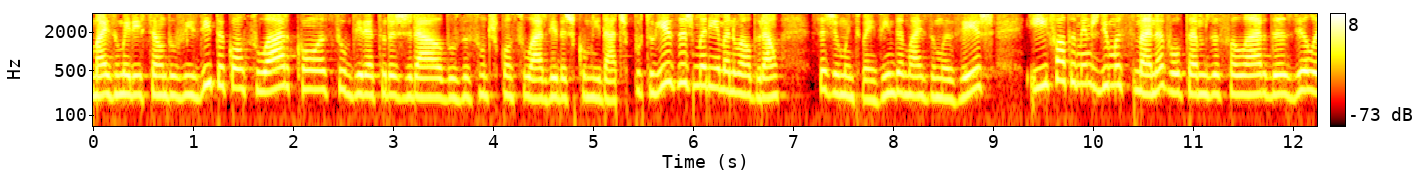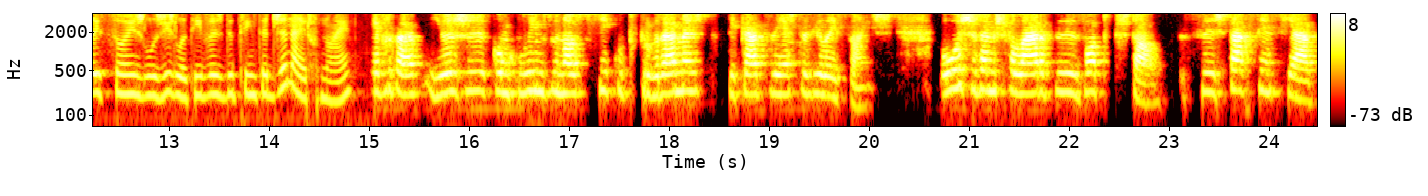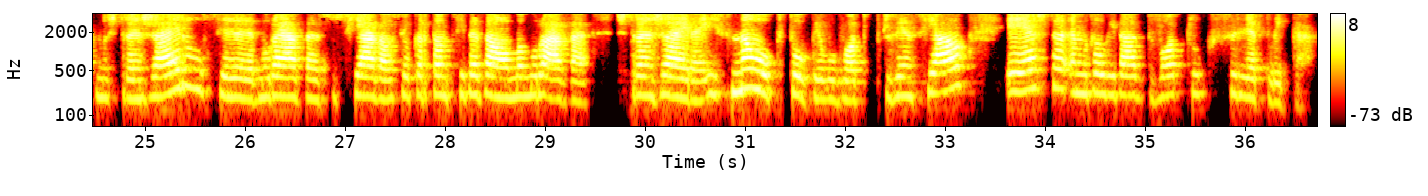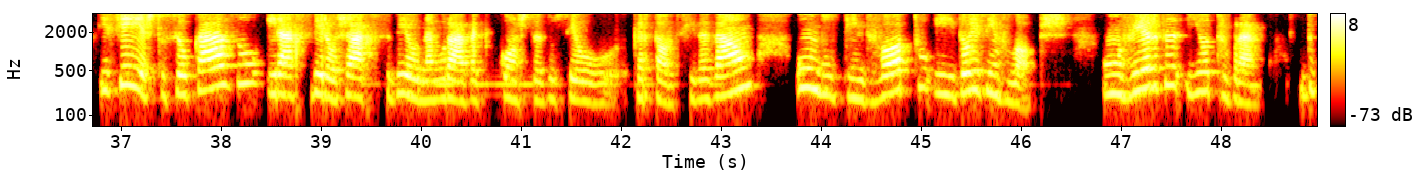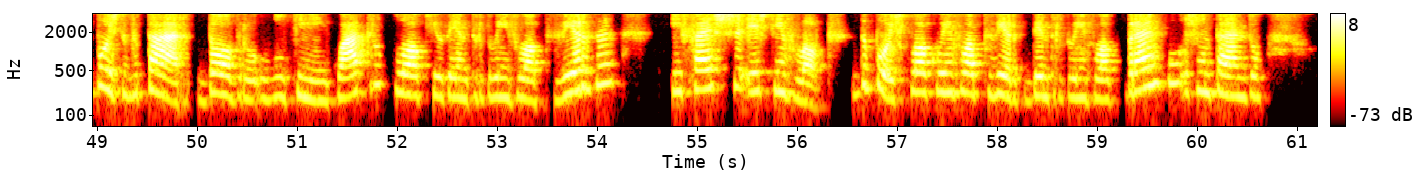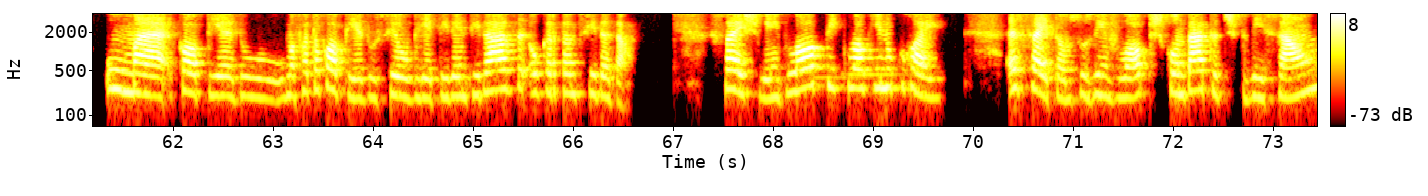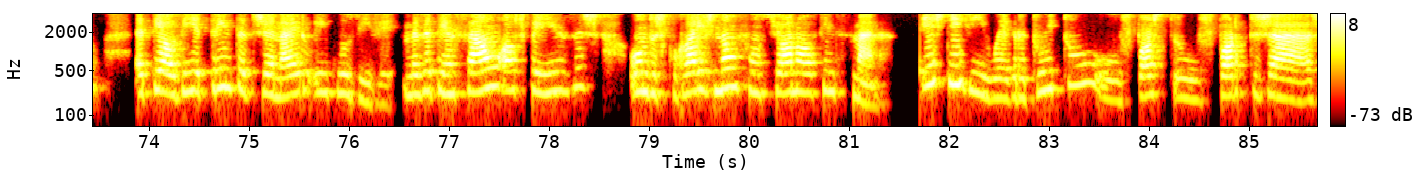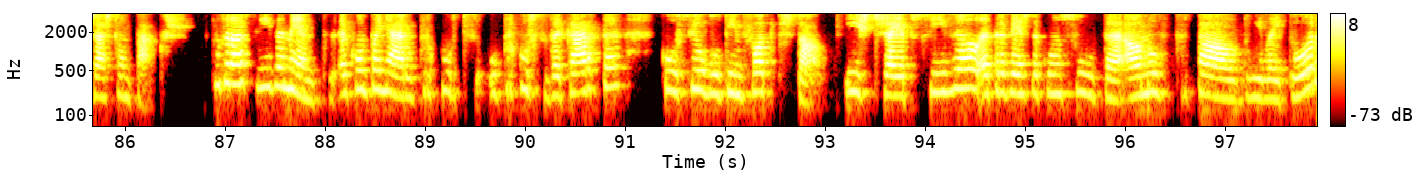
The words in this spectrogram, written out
Mais uma edição do Visita Consular com a Subdiretora-Geral dos Assuntos Consulares e das Comunidades Portuguesas, Maria Manuel Durão. Seja muito bem-vinda mais uma vez. E falta menos de uma semana, voltamos a falar das eleições legislativas de 30 de janeiro, não é? É verdade, e hoje concluímos o nosso ciclo de programas dedicados a estas eleições. Hoje vamos falar de voto postal se está recenseado no estrangeiro, se a morada associada ao seu cartão de cidadão é uma morada estrangeira e se não optou pelo voto presencial, é esta a modalidade de voto que se lhe aplica. E se é este o seu caso, irá receber ou já recebeu na morada que consta do seu cartão de cidadão um boletim de voto e dois envelopes, um verde e outro branco. Depois de votar, dobro o boletim em quatro, coloque-o dentro do envelope verde e feche este envelope. Depois coloque o envelope verde dentro do envelope branco, juntando uma cópia do, uma fotocópia do seu bilhete de identidade ou cartão de cidadão. Feche o envelope e coloque-o no correio aceitam-se os envelopes com data de expedição até ao dia 30 de janeiro, inclusive. Mas atenção aos países onde os correios não funcionam ao fim de semana. Este envio é gratuito, os, postos, os portes já, já estão pagos. Poderá seguidamente acompanhar o percurso, o percurso da carta com o seu boletim de voto postal. Isto já é possível através da consulta ao novo portal do eleitor,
